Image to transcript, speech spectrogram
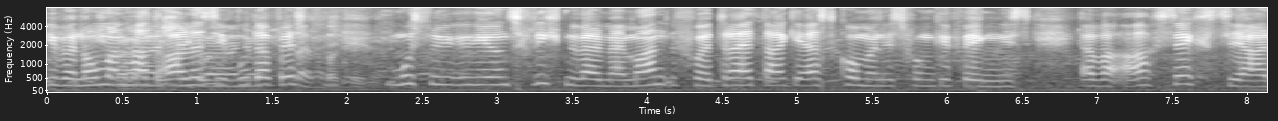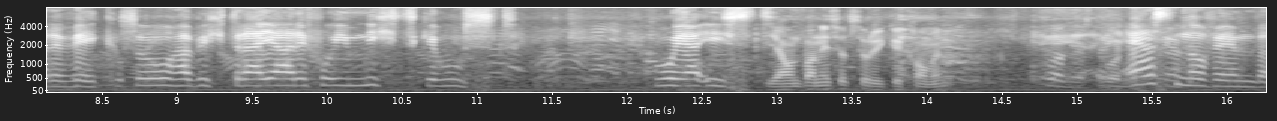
übernommen hat, alles in Budapest, mussten wir uns pflichten, weil mein Mann vor drei Tagen erst gekommen ist vom Gefängnis. Er war auch sechs Jahre weg. So habe ich drei Jahre vor ihm nichts gewusst, wo er ist. Ja, und wann ist er zurückgekommen? 1. November.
